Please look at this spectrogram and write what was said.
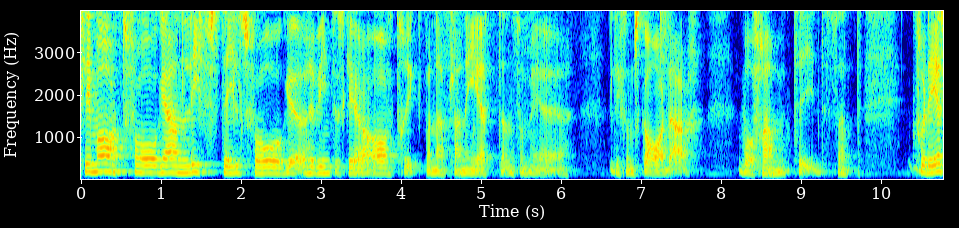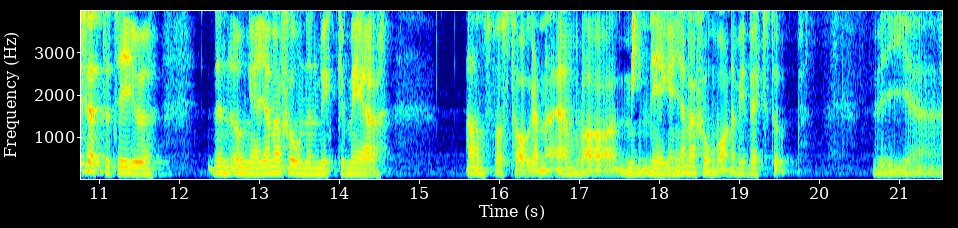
klimatfrågan, livsstilsfrågor, hur vi inte ska göra avtryck på den här planeten som är, liksom skadar vår framtid. Så att på det sättet är ju den unga generationen mycket mer ansvarstagande än vad min egen generation var när vi växte upp. Vi... Eh,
